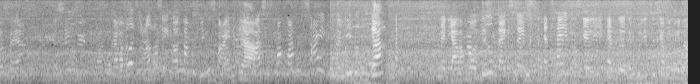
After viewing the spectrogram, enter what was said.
også være. Det. Jeg var ved at græde på scenen, også bare på hendes vegne. For Ja. jeg var sådan, fuck, hvor er hun sej. Hun er lige blevet Ja. Men jeg har fået at vide backstage af tre forskellige, at øh, det politiske er hun vinder.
